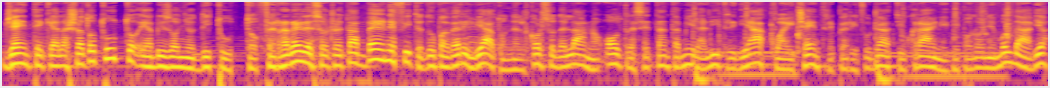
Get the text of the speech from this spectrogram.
Gente che ha lasciato tutto e ha bisogno di tutto. Ferrarelle Società Benefit, dopo aver inviato nel corso dell'anno oltre 70.000 litri di acqua ai centri per rifugiati ucraini di Polonia e Moldavia,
